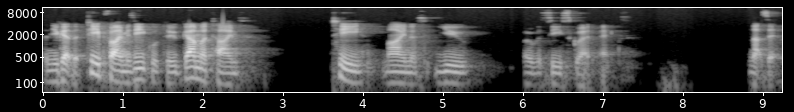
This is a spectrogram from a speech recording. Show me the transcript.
and you get that t prime is equal to gamma times t minus u over c squared x. And that's it.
